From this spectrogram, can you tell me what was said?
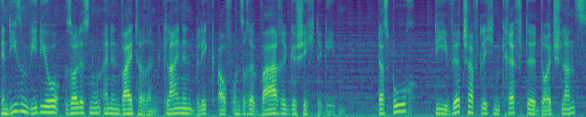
In diesem Video soll es nun einen weiteren kleinen Blick auf unsere wahre Geschichte geben. Das Buch Die wirtschaftlichen Kräfte Deutschlands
